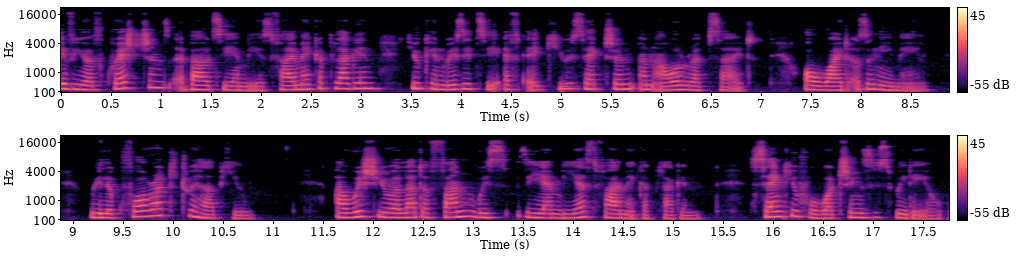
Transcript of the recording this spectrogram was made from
If you have questions about the MBS FileMaker plugin, you can visit the FAQ section on our website or write us an email. We look forward to help you. I wish you a lot of fun with the MBS FileMaker plugin. Thank you for watching this video.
